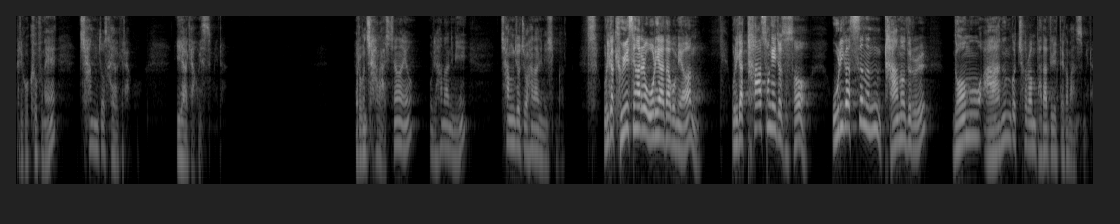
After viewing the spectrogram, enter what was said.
그리고 그분의 창조 사역이라고 이야기하고 있습니다. 여러분 잘 아시잖아요? 우리 하나님이 창조주 하나님이신 것. 우리가 교회 생활을 오래 하다 보면 우리가 타성해져서 우리가 쓰는 단어들을 너무 아는 것처럼 받아들일 때가 많습니다.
